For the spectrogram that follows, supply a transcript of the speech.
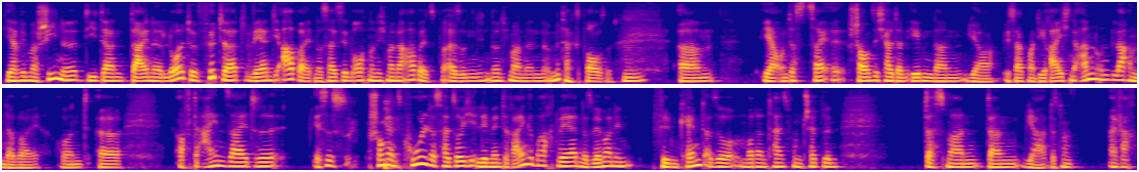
hier haben wir Maschine, die dann deine Leute füttert, während die arbeiten. Das heißt, ihr braucht noch nicht mal eine Arbeitspause, also noch nicht mal eine Mittagspause. Mhm. Ähm, ja, und das schauen sich halt dann eben dann, ja, ich sag mal, die Reichen an und lachen dabei. Und äh, auf der einen Seite es ist schon ganz cool, dass halt solche Elemente reingebracht werden, dass wenn man den Film kennt, also Modern Times von Chaplin, dass man dann, ja, dass man einfach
